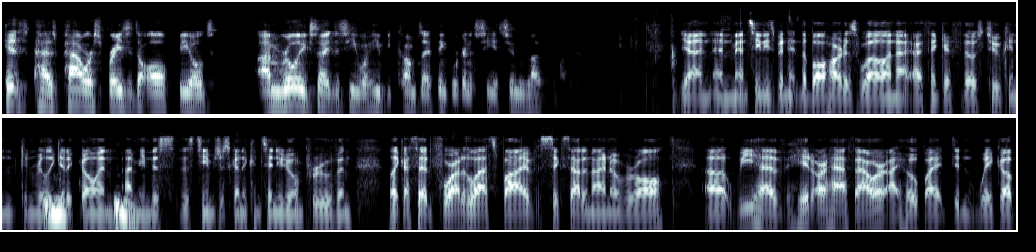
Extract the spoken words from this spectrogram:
His has power, sprays it to all fields. I'm really excited to see what he becomes. I think we're going to see it sooner rather than later. Yeah, and, and Mancini's been hitting the ball hard as well, and I, I think if those two can can really get it going, I mean this this team's just going to continue to improve. And like I said, four out of the last five, six out of nine overall. Uh, we have hit our half hour. I hope I didn't wake up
